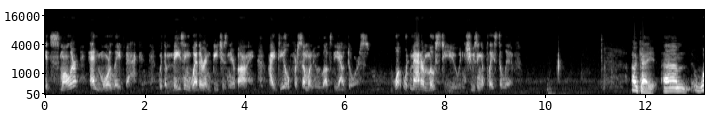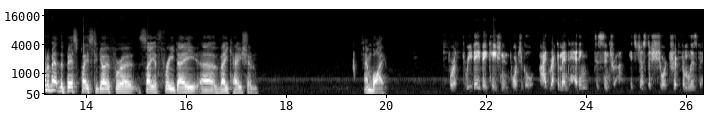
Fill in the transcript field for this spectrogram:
It's smaller and more laid back, with amazing weather and beaches nearby, ideal for someone who loves the outdoors. What would matter most to you in choosing a place to live? Okay, um, what about the best place to go for a, say, a three day uh, vacation? And why? For a three day vacation in Portugal, I'd recommend heading to Sintra. It's just a short trip from Lisbon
